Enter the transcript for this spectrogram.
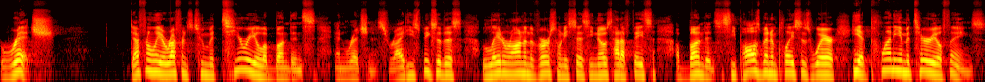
rich. Definitely a reference to material abundance and richness, right? He speaks of this later on in the verse when he says he knows how to face abundance. You see, Paul's been in places where he had plenty of material things.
